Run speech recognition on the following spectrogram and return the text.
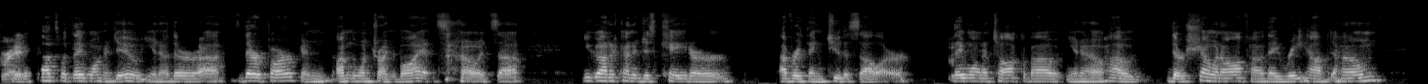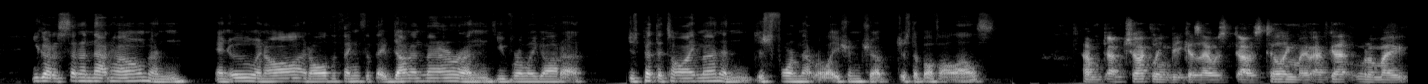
Right. if that's what they want to do, you know, they're uh, it's their park, and I'm the one trying to buy it. So it's uh, you got to kind of just cater everything to the seller. They want to talk about, you know, how they're showing off how they rehabbed a home. You got to sit in that home and and ooh and ah at all the things that they've done in there, and you've really got to just put the time in and just form that relationship just above all else. I'm, I'm chuckling because I was I was telling my I've got one of my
